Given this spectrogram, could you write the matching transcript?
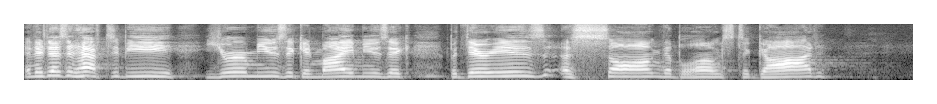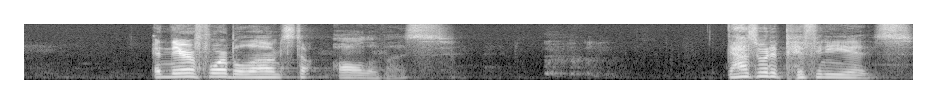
And there doesn't have to be your music and my music, but there is a song that belongs to God and therefore belongs to all of us. That's what Epiphany is.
